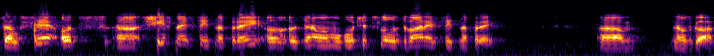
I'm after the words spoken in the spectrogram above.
za vse od uh, 16 let naprej, oziroma mogoče celo od 12 let naprej, um, na vzgor.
